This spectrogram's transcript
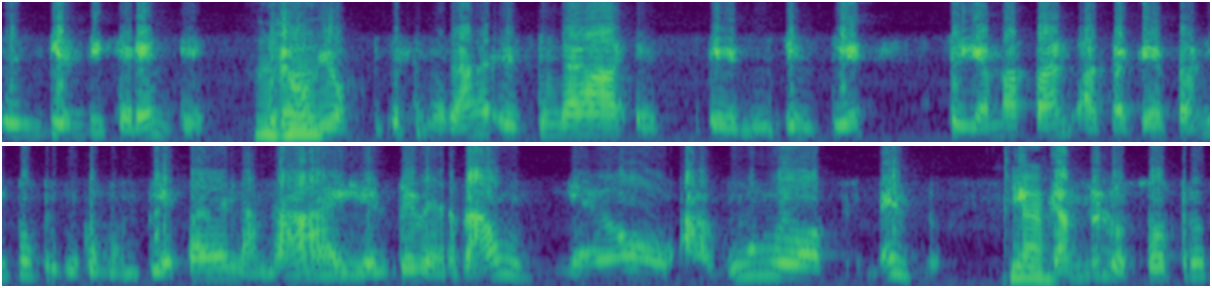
es bien diferente, creo yo. Es una, es, en, pie se llama pan, ataque de pánico porque como empieza de la nada y es de verdad un miedo agudo, tremendo. En cambio los otros,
